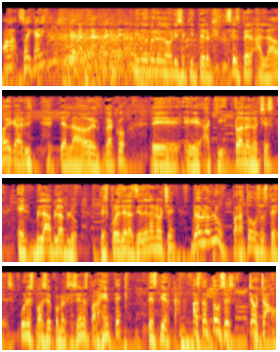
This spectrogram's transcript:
Hola, soy Gary. Mi nombre es Mauricio Quintero, que nos espera al lado de Gary y al lado del flaco, eh, eh, aquí todas las noches en Bla Bla Blue. Después de las 10 de la noche, Bla Bla Blue para todos ustedes. Un espacio de conversaciones para gente despierta. Hasta entonces, chao, chao.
